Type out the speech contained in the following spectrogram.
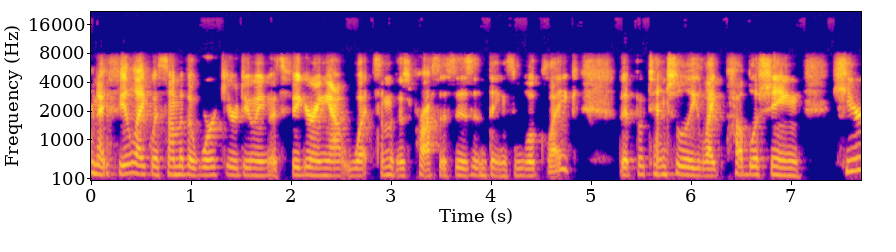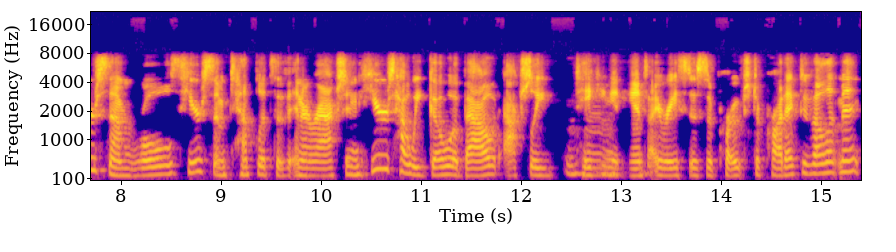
And I feel like with some of the work you're doing with figuring out what some of those processes and things look like, that potentially like publishing, here's some roles, here's some templates of interaction, here's how we go about actually mm-hmm. taking an anti racist approach to product development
